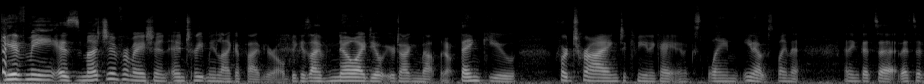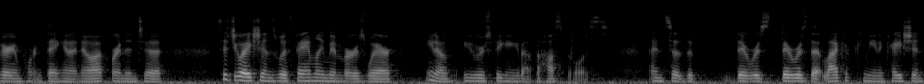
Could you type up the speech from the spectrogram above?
Give me as much information and treat me like a five year old because I have no idea what you're talking about. But Yeah. thank you for trying to communicate and explain, you know, explain that. I think that's a that's a very important thing. And I know I've run into situations with family members where you know you were speaking about the hospitalists and so the there was there was that lack of communication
